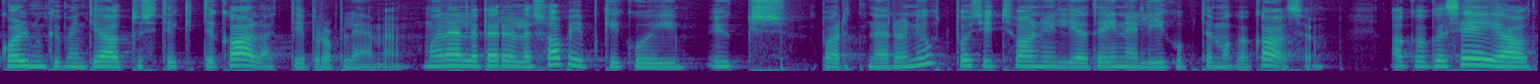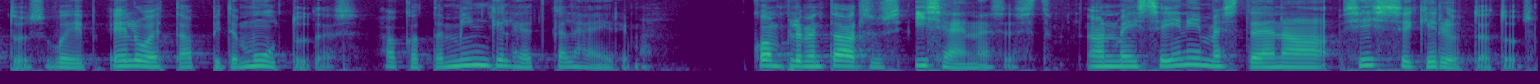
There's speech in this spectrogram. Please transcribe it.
kolmkümmend jaotus ei tekita ka alati probleeme, mõnele perele sobibki, kui üks partner on juhtpositsioonil ja teine liigub temaga kaasa. aga ka see jaotus võib eluetappide muutudes hakata mingil hetkel häirima. komplementaarsus iseenesest on meisse inimestena sisse kirjutatud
